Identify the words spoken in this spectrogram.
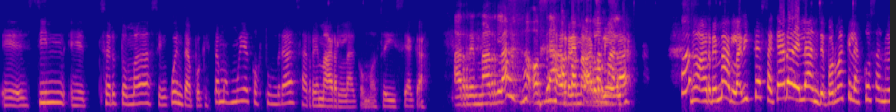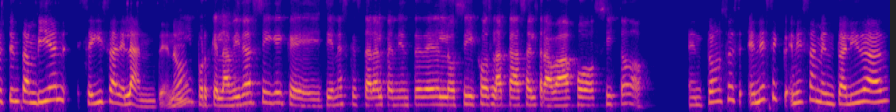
eh, sin eh, ser tomadas en cuenta, porque estamos muy acostumbradas a remarla, como se dice acá. ¿A remarla? O sea, a, remarla. No, a remarla, ¿viste? A sacar adelante, por más que las cosas no estén tan bien, seguís adelante, ¿no? Sí, porque la vida sigue que tienes que estar al pendiente de los hijos, la casa, el trabajo, sí, todo. Entonces, en, ese, en esa mentalidad,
